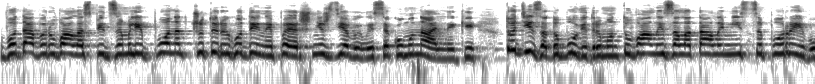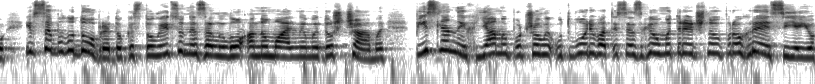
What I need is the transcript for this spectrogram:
Вода вирувала з-під землі понад 4 години, перш ніж з'явилися комунальники. Тоді за добу відремонтували і залатали місце пориву. І все було добре, доки столицю не залило аномальними дощами. Після них ями почали утворюватися з геометричною прогресією.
